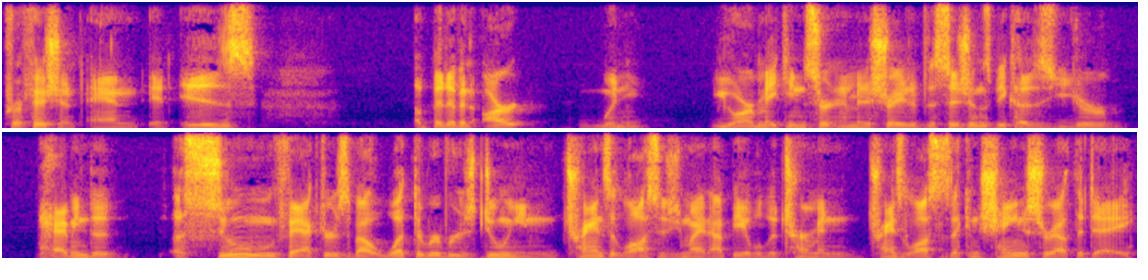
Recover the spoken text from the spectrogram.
proficient, and it is a bit of an art when you are making certain administrative decisions because you're having to assume factors about what the river is doing, transit losses you might not be able to determine, transit losses that can change throughout the day.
